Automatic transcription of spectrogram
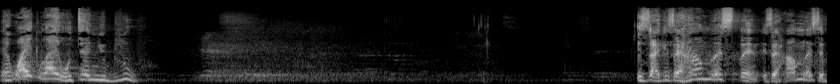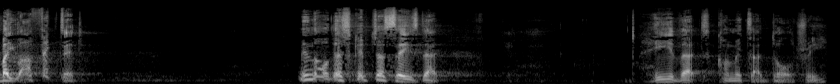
A white lie will turn you blue. It's like it's a harmless thing. It's a harmless thing, but you are affected. You know, the scripture says that he that commits adultery,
